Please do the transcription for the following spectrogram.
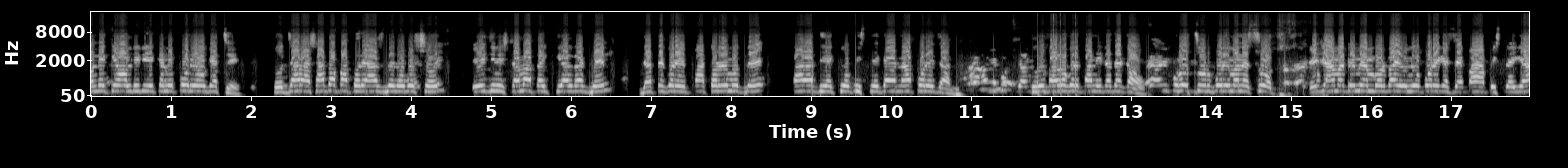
অনেকে অলরেডি এখানে পড়েও গেছে। তো যারা সাদা পাথরে আসবেন অবশ্যই এই জিনিসটা মাথায় খেয়াল রাখবেন, যাতে করে পাথরের মধ্যে পাড়া দিয়ে কেউ পিছলে গায়ে না পড়ে যান? তুমি ভালো করে পানিটা দেখাও। প্রচুর পরিমাণে স্রোত। এই যে আমাদের মেম্বার ভাই, উনিও পড়ে গেছে পা পিছলে গিয়া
